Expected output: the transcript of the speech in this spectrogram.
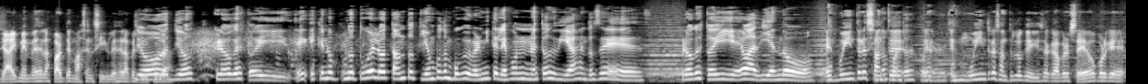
Ya hay memes de las partes más sensibles de la película. Yo, yo creo que estoy. Es, es que no, no tuve lo tanto tiempo tampoco de ver mi teléfono en estos días, entonces creo que estoy evadiendo. Es muy interesante, es, es muy interesante lo que dice acá Perseo porque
